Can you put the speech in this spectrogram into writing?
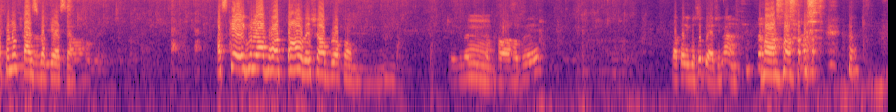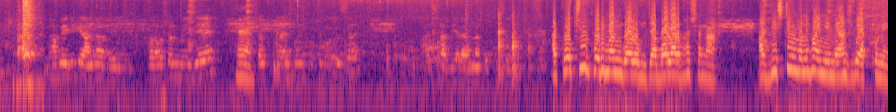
এখনও কাজ বাকি আছে। আজকে এগুলা ভর্তা হবে সব রকম। এগুলো খাওয়া হবে। তাড়াতাড়ি গোছাতে আসি না? ভাবে এদিকে রান্না থালা বাসন মেজে হ্যাঁ। সব লাইন করে করতে বসেছে। আর সাদিয়া রান্না করতেছে। আর প্রচুর পরিমাণ গরম যা বলার ভাষা না। আর বৃষ্টিও মনে হয় নেমে আসবে এক্ষুনি।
